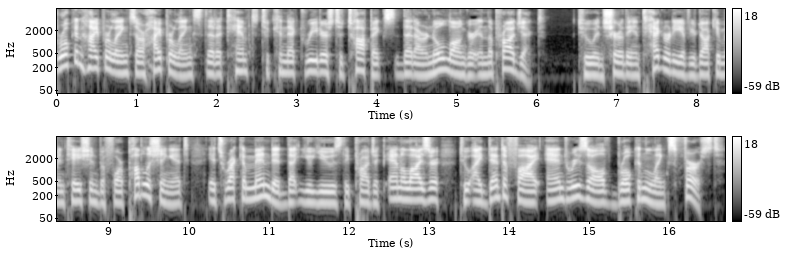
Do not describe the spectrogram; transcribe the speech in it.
Broken hyperlinks are hyperlinks that attempt to connect readers to topics that are no longer in the project. To ensure the integrity of your documentation before publishing it, it's recommended that you use the Project Analyzer to identify and resolve broken links first.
